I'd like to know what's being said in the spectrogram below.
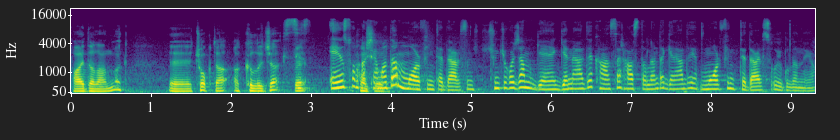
faydalanmak e, çok daha akıllıca ve Siz en son kontrol. aşamada morfin tedavisi? Çünkü hocam ge- genelde kanser hastalarında genelde morfin tedavisi uygulanıyor.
